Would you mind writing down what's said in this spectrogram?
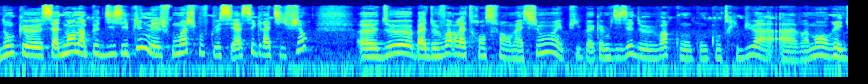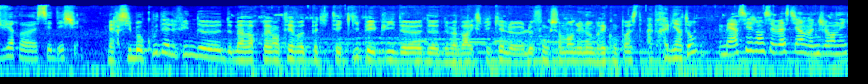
Donc euh, ça demande un peu de discipline, mais je- moi je trouve que c'est assez gratifiant euh, de, bah, de voir la transformation et puis bah, comme je disais, de voir qu'on contribue à, à vraiment réduire euh, ces déchets. Merci beaucoup Delphine de, m'avoir présenté votre petite équipe et puis de, m'avoir expliqué le, le fonctionnement du lombricompost. À très bientôt Merci Jean-Sébastien, bonne journée.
